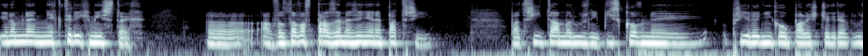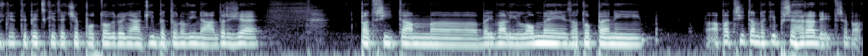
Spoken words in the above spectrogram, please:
jenom na některých místech. A Vltava v Praze mezi ně nepatří. Patří tam různé pískovny, přírodní koupaliště, kde různě typicky teče potok do nějaký betonový nádrže. Patří tam eh, bývalý lomy zatopený a patří tam taky přehrady, třeba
